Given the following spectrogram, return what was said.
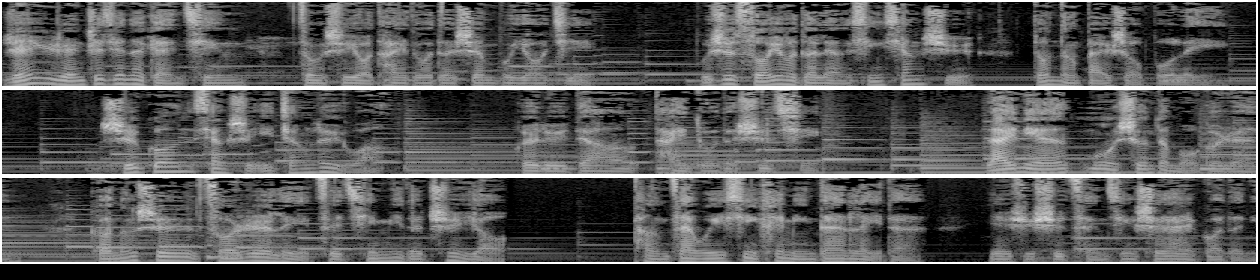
人与人之间的感情，总是有太多的身不由己，不是所有的两心相许都能白首不离。时光像是一张滤网，会滤掉太多的事情。来年陌生的某个人，可能是昨日里最亲密的挚友；躺在微信黑名单里的，也许是曾经深爱过的你。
